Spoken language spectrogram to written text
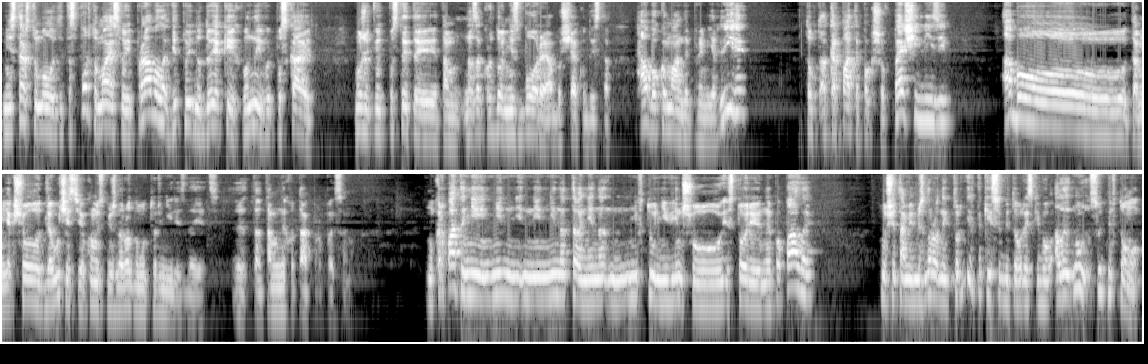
Міністерство молоді та спорту має свої правила, відповідно до яких вони випускають, можуть відпустити там на закордонні збори або ще кудись там, або команди прем'єр-ліги, тобто а Карпати поки що в першій лізі. Або там, якщо для участі в якомусь міжнародному турнірі, здається, Е, та- там в них отак прописано. Ну, Карпати ні, ні, ні, ні, ні, на та, ні, на, ні в ту, ні в іншу історію не попали. Ну, що там і міжнародний турнір такий собі товариський був, але ну, суть не в тому.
